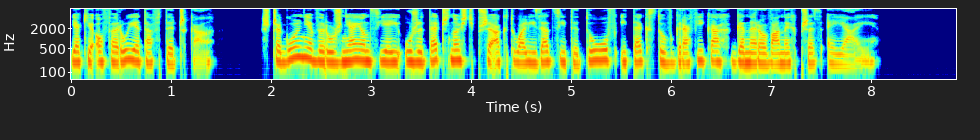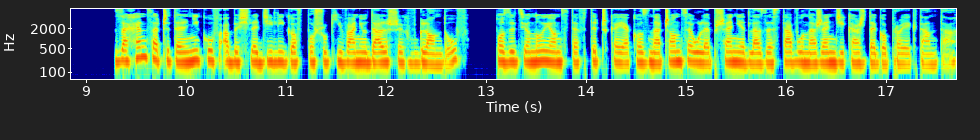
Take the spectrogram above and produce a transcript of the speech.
jakie oferuje ta wtyczka, szczególnie wyróżniając jej użyteczność przy aktualizacji tytułów i tekstów w grafikach generowanych przez AI. Zachęca czytelników, aby śledzili go w poszukiwaniu dalszych wglądów, pozycjonując tę wtyczkę jako znaczące ulepszenie dla zestawu narzędzi każdego projektanta.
